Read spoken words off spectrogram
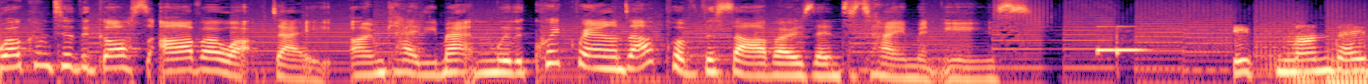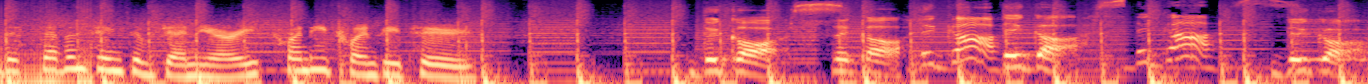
Welcome to the Goss Arvo update. I'm Katie Mattin with a quick roundup of the Savo's entertainment news. It's Monday, the 17th of January, 2022. The Goss. The goss. The goss. The goss. The goss. The Goss.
